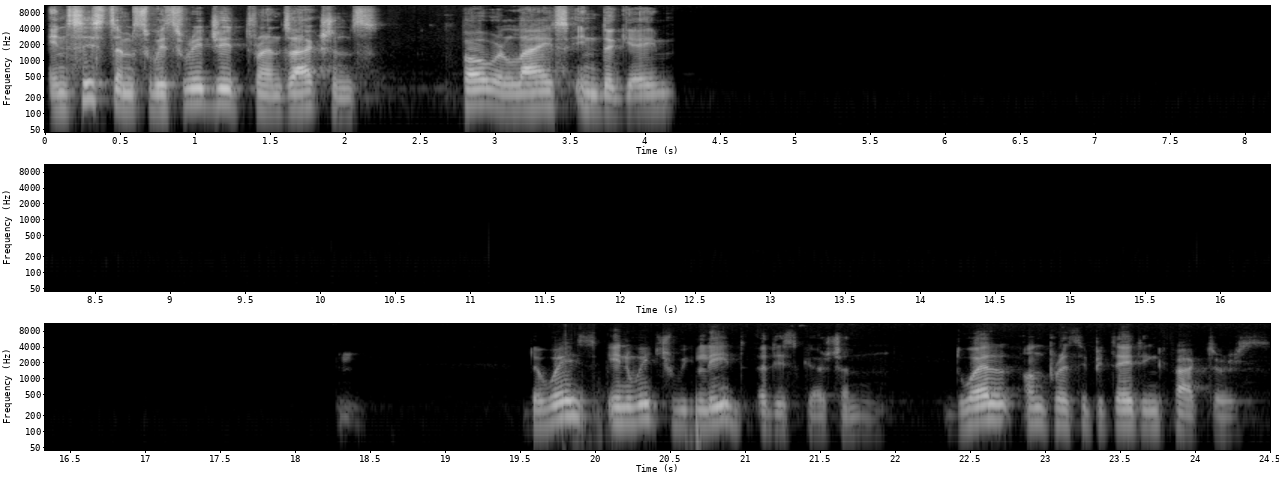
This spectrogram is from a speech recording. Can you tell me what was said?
In systems with rigid transactions, power lies in the game. The ways in which we lead a discussion dwell on precipitating factors,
